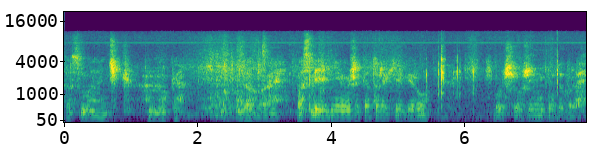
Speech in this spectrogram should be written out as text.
тасманчик. Ну-ка, давай. Последние уже, которых я беру, больше уже не буду брать.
